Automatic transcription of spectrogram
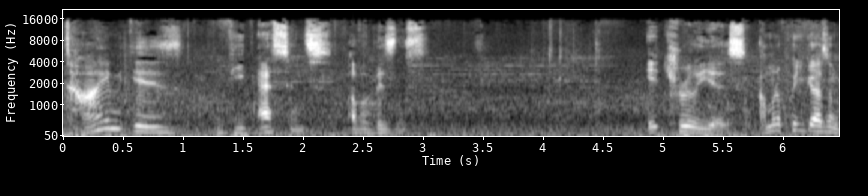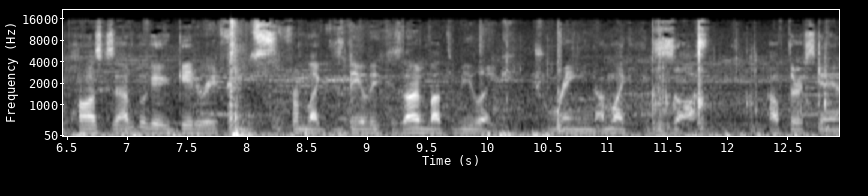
Time is the essence of a business. It truly is. I'm gonna put you guys on pause because I have to go get a Gatorade from from like this daily because I'm about to be like drained. I'm like exhausted how thirsty I am.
